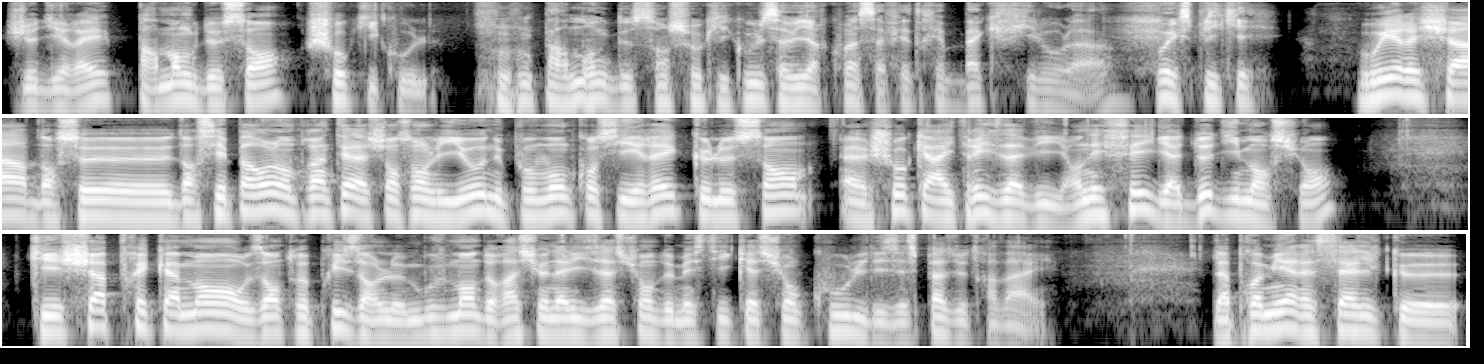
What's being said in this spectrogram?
je dirais, par manque de sang, chaud qui coule. par manque de sang chaud qui coule, ça veut dire quoi? Ça fait très bac philo là. Hein. Faut expliquer. Oui, Richard, dans, ce, dans ces paroles empruntées à la chanson Lio, nous pouvons considérer que le sang euh, chaud caractérise la vie. En effet, il y a deux dimensions qui échappent fréquemment aux entreprises dans le mouvement de rationalisation, domestication cool des espaces de travail. La première est celle que,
